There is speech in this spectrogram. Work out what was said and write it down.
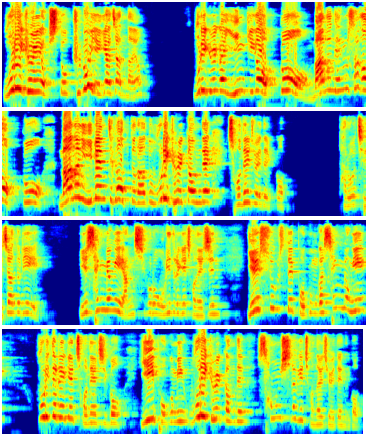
우리 교회 역시도 그거 얘기하지 않나요? 우리 교회가 인기가 없고 많은 행사가 없고 많은 이벤트가 없더라도 우리 교회 가운데 전해줘야 될 것. 바로 제자들이 이 생명의 양식으로 우리들에게 전해진 예수 그리스도의 복음과 생명이 우리들에게 전해지고 이 복음이 우리 교회 가운데 성실하게 전해져야 되는 것.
